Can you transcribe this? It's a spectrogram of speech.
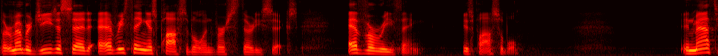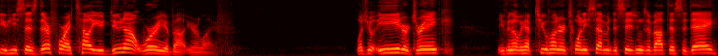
But remember, Jesus said everything is possible in verse 36. Everything is possible. In Matthew, he says, Therefore I tell you, do not worry about your life. What you'll eat or drink, even though we have 227 decisions about this a day,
